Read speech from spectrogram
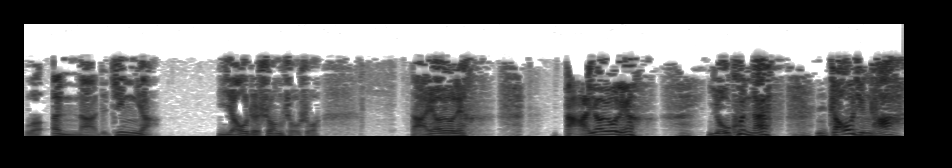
我摁捺着惊讶，摇着双手说：“打幺幺零，打幺幺零，有困难找警察。”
